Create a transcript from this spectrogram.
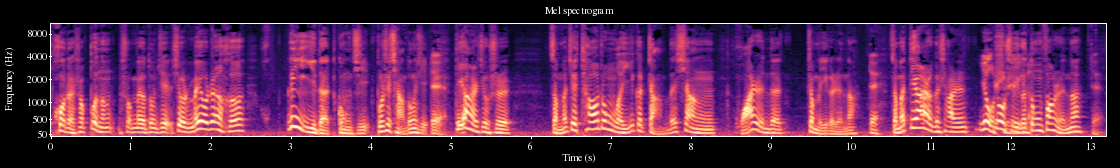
或者说不能说没有动机，就是没有任何。利益的攻击不是抢东西。对。第二就是，怎么就挑中了一个长得像华人的这么一个人呢？对。怎么第二个杀人又是一个东方人呢？对。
